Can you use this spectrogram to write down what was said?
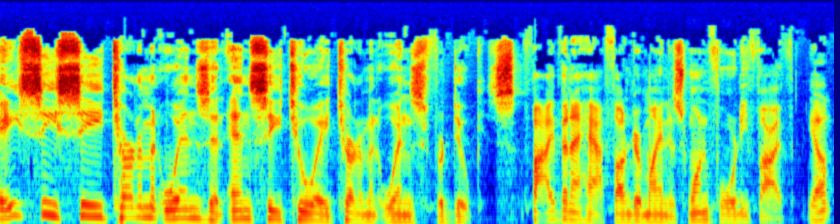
ACC tournament wins and NC2A tournament wins for Duke. Five and a half under minus 145. Yep.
